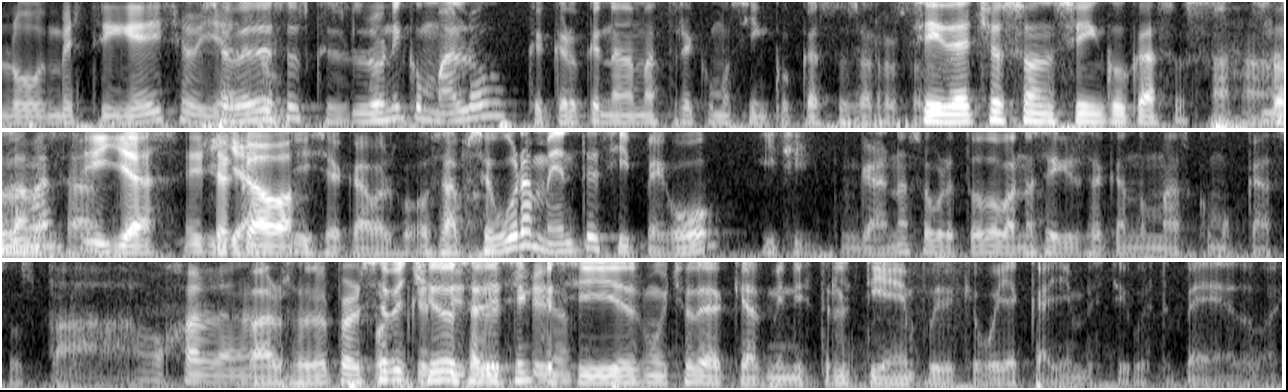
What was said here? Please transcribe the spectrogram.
lo investigué y se veía. Se ve de esos que es lo único malo que creo que nada más trae como cinco casos a resolver. Sí, de hecho son cinco casos Ajá. solamente. Y ya, y se acaba. Y se acaba el juego. O sea, seguramente si pegó y si gana sobre todo van a seguir sacando más como casos para, Ah, ojalá. para resolver. Pero se ve chido. sí o sea, se dicen que sí es mucho de que administre el tiempo y de que voy acá y investigo este pedo. güey.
